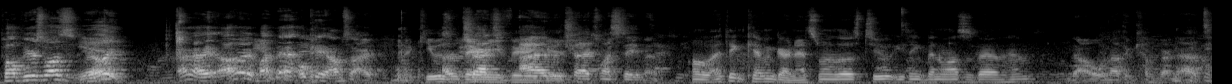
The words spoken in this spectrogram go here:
Paul Pierce was Yeah. really. All right, all right, my bad. Okay, I'm sorry. Like he was I very, retract, very I good. retract my statement. Oh, I think Kevin Garnett's one of those too. You think Ben Wallace is better than him? No, nothing Kevin Garnett.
